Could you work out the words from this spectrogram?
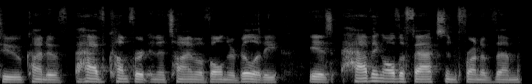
to kind of have comfort in a time of vulnerability is having all the facts in front of them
